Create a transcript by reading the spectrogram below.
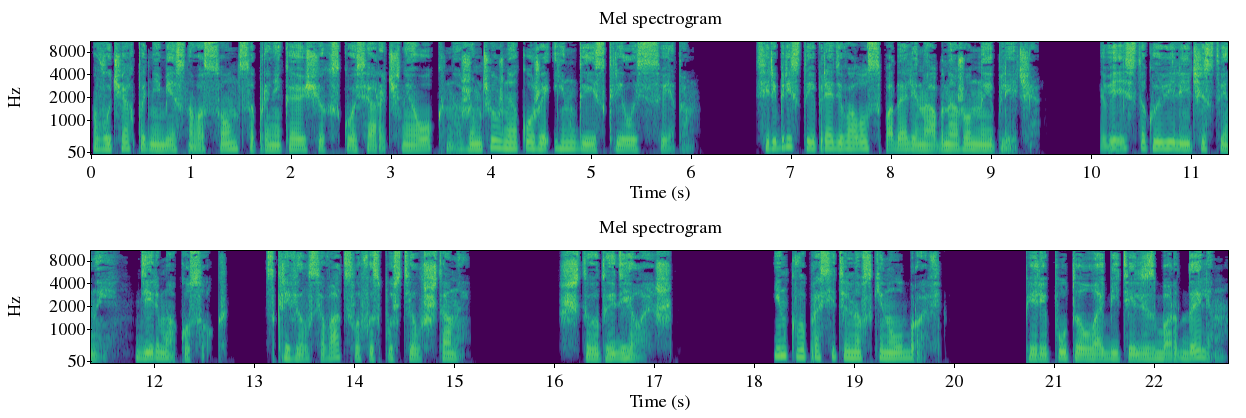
В лучах поднебесного солнца, проникающих сквозь арочные окна, жемчужная кожа Инга искрилась светом. Серебристые пряди волос спадали на обнаженные плечи. Весь такой величественный, дерьма кусок. Скривился Вацлав и спустил штаны. «Что ты делаешь?» Инк вопросительно вскинул бровь. «Перепутал обитель с борделем?»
